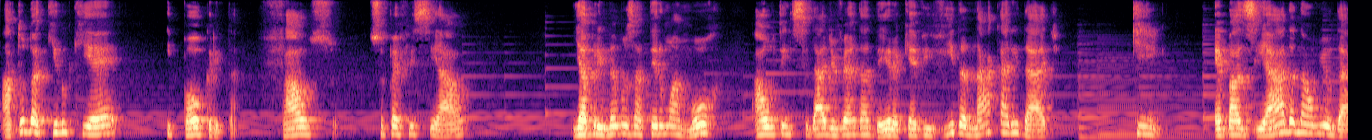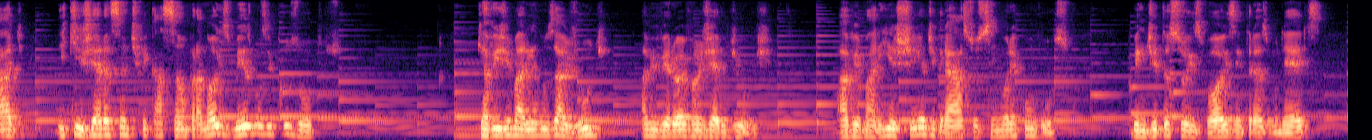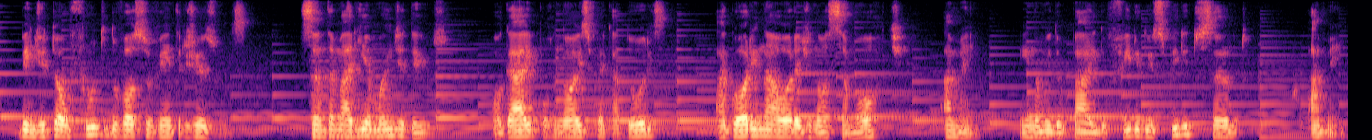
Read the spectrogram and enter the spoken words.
a tudo aquilo que é hipócrita, falso, superficial. E aprendamos a ter um amor à autenticidade verdadeira, que é vivida na caridade, que é baseada na humildade e que gera santificação para nós mesmos e para os outros. Que a Virgem Maria nos ajude a viver o Evangelho de hoje. Ave Maria, cheia de graça, o Senhor é convosco. Bendita sois vós entre as mulheres, bendito é o fruto do vosso ventre, Jesus. Santa Maria, Mãe de Deus, rogai por nós, pecadores, agora e na hora de nossa morte. Amém. Em nome do Pai, do Filho e do Espírito Santo. Amém.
